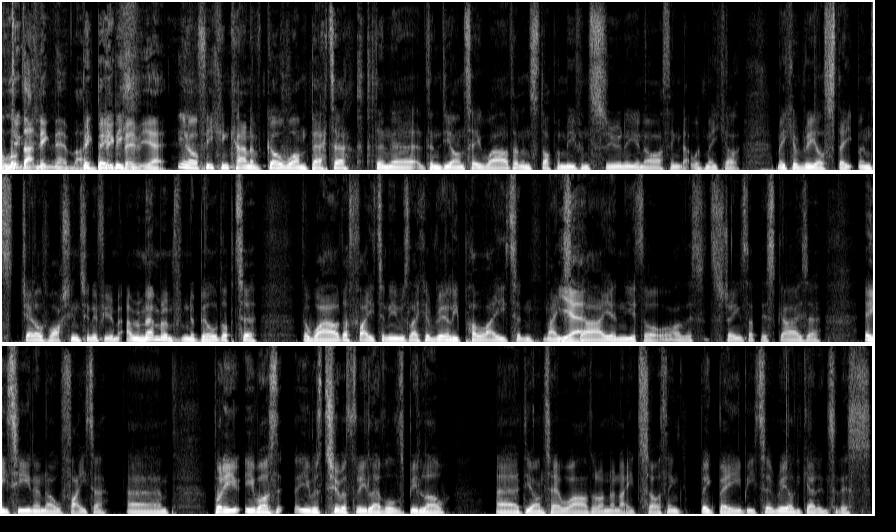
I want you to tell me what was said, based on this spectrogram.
love that nickname, man. Big Baby. Big Baby, yeah. you know, if he can kind of go one better than uh, than Deontay Wilder and stop him even sooner, you know, I think that would make a make a real statement. Gerald Washington, if you, rem- I remember him from the build up to the Wilder fight, and he was like a really polite and nice Yeah. guy, and you thought, oh, this is strange that this guy's a eighteen and 0 fighter, um, but he he was he was two or three levels below. Uh, Deontay Wilder on the night, so I think Big Baby to really get into this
